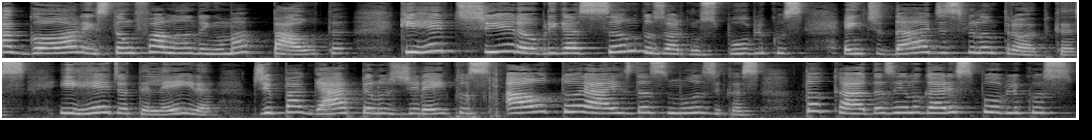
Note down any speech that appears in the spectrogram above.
Agora estão falando em uma pauta que retira a obrigação dos órgãos públicos, entidades filantrópicas e rede hoteleira de pagar pelos direitos autorais das músicas tocadas em lugares públicos.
